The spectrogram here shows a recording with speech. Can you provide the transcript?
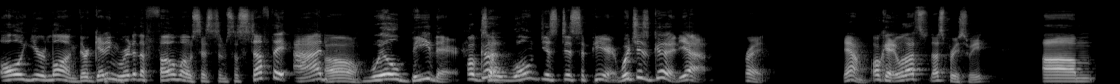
all year long. They're getting rid of the FOMO system, so stuff they add oh, will be there. Oh, So good. it won't just disappear, which is good. Yeah. right. yeah Okay. Well, that's that's pretty sweet. Um,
